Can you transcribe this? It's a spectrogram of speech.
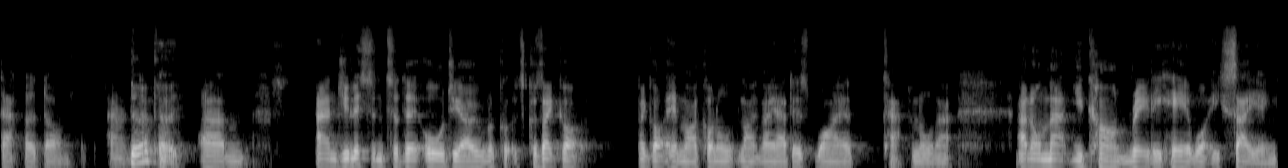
Dapper Don, apparently. Okay, Um and you listen to the audio records because they got they got him like on all like they had his wire tap and all that. And on that you can't really hear what he's saying,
